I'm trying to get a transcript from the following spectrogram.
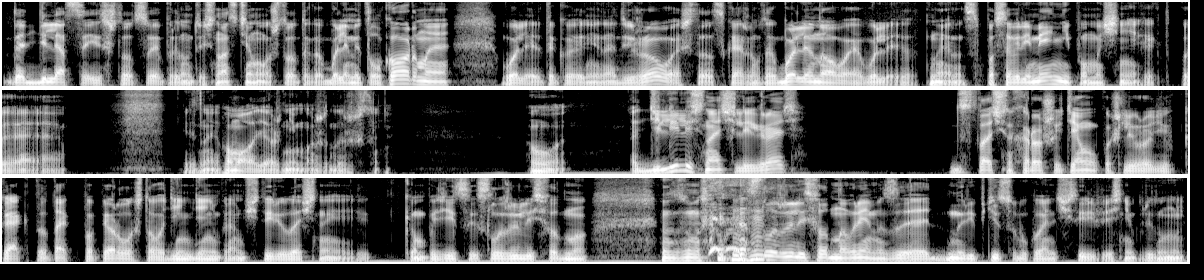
отделяться и что-то свое придумать. То есть нас тянуло что-то такое более металкорное, более такое, не знаю, движовое, что-то, скажем так, более новое, более, наверное, посовременнее, помощнее, как-то по, не знаю, по молодежнее, может, даже что-нибудь. Вот. Отделились, начали играть. Достаточно хорошие темы пошли, вроде как-то так поперло, что в один день прям четыре удачные композиции сложились в одно, сложились в одно время за одну репетицию буквально четыре песни придумали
